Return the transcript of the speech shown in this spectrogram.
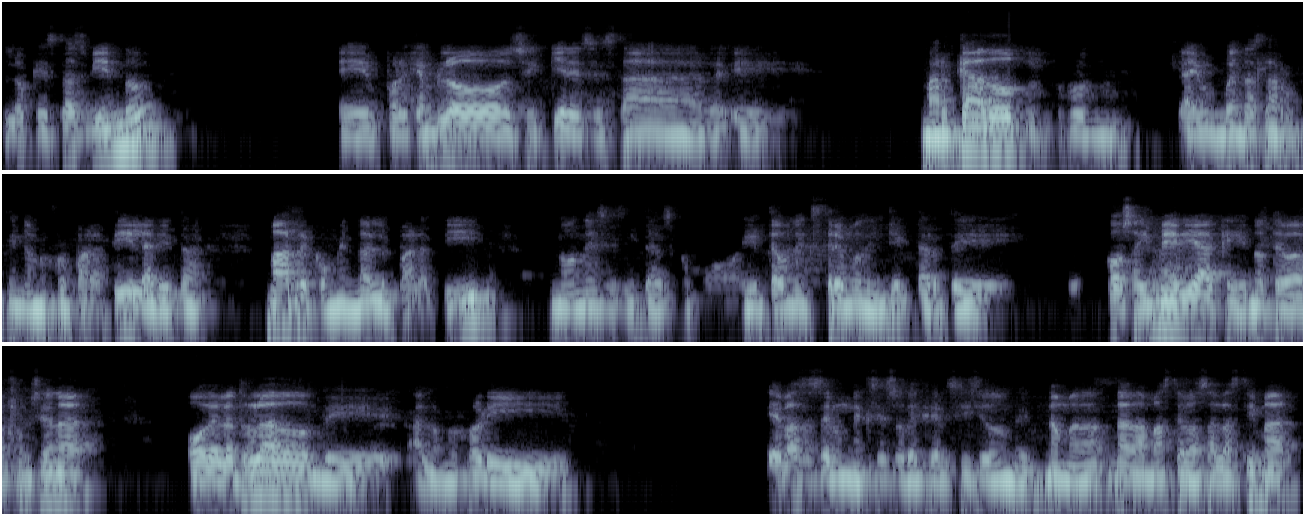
lo que estás viendo. Eh, por ejemplo, si quieres estar eh, marcado, pues ahí encuentras la rutina mejor para ti, la dieta más recomendable para ti. No necesitas como irte a un extremo de inyectarte cosa y media que no te va a funcionar. O del otro lado, donde a lo mejor y vas a hacer un exceso de ejercicio donde nada más, te vas a lastimar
